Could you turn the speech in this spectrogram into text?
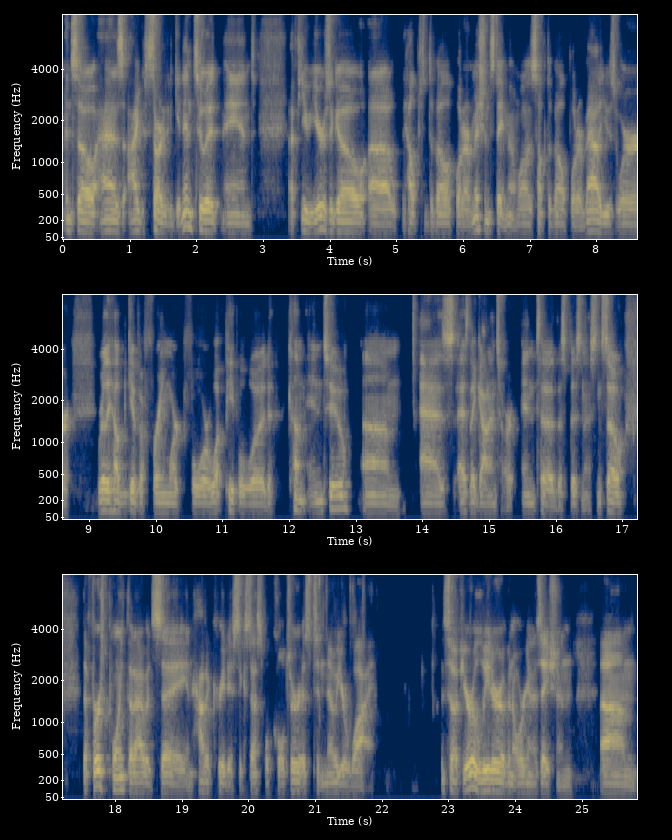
And so as i started to get into it and a few years ago uh, helped develop what our mission statement was helped develop what our values were really helped give a framework for what people would come into um, as as they got into our, into this business. And so, the first point that I would say in how to create a successful culture is to know your why. And so, if you're a leader of an organization, um,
